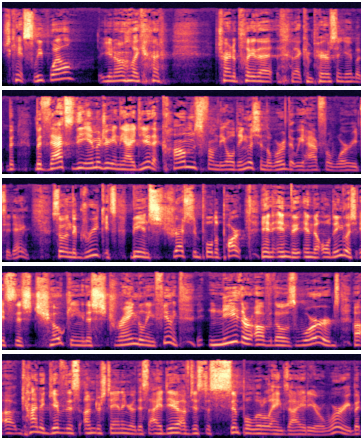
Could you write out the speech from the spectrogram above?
just can't sleep well, you know, like trying to play that, that comparison game. But, but, but that's the imagery and the idea that comes from the Old English and the word that we have for worry today. So in the Greek, it's being stretched and pulled apart. And in the, in the Old English, it's this choking, this strangling feeling. Neither of those words uh, uh, kind of give this understanding or this idea of just a simple little anxiety or worry, but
